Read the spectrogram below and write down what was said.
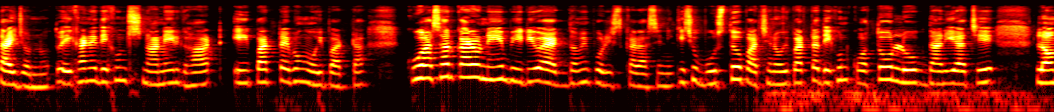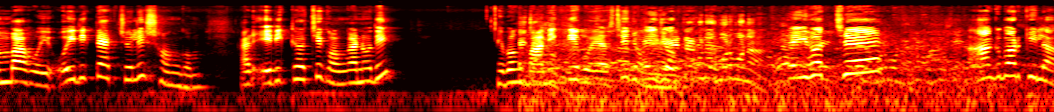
তাই জন্য। তো এখানে দেখুন স্নানের ঘাট এই পাটটা এবং ওই পাটটা কুয়াশার কারণে ভিডিও একদমই পরিষ্কার আসেনি। কিছু বুঝতেও পারছে না। ওই পাটটা দেখুন কত লোক দাঁড়িয়ে আছে লম্বা হয়ে। ওই দিকটা অ্যাকচুয়ালি সঙ্গম। আর এদিকটা হচ্ছে গঙ্গা নদী এবং বাঁ দিক দিয়ে বয়ে আসছে এই হচ্ছে আকবর কিলা।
